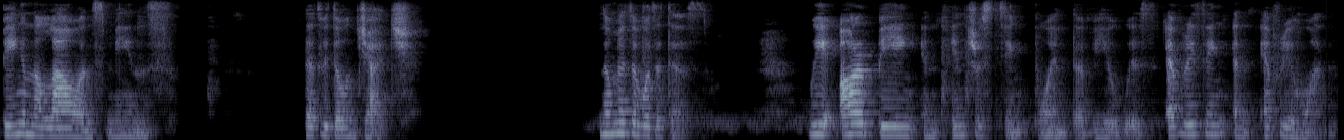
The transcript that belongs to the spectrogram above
being an allowance means that we don't judge, no matter what it is. we are being an interesting point of view with everything and everyone.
